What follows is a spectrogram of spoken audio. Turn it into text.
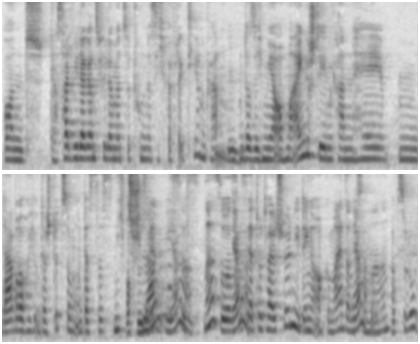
Und das hat wieder ganz viel damit zu tun, dass ich reflektieren kann mhm. und dass ich mir auch mal eingestehen kann, hey, mh, da brauche ich Unterstützung und dass das nichts Schlimmes ja. ist. Ne? So, es ja. ist ja total schön, die Dinge auch gemeinsam ja, zu machen. Absolut.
